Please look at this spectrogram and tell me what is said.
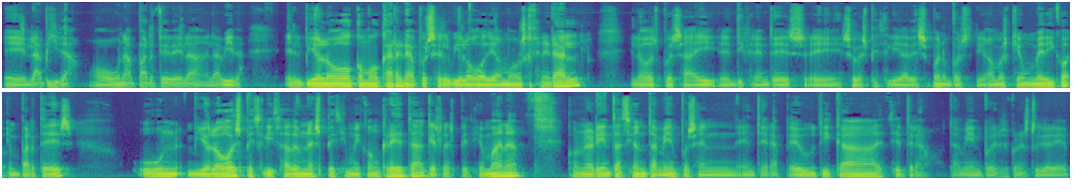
eh, la vida o una parte de la, vida. El biólogo como carrera, pues el biólogo, digamos, general, y luego después hay eh, diferentes eh, subespecialidades. Bueno, pues digamos que un médico en parte es un biólogo especializado en una especie muy concreta, que es la especie humana, con una orientación también pues en, en terapéutica, etcétera, también pues con estudio de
